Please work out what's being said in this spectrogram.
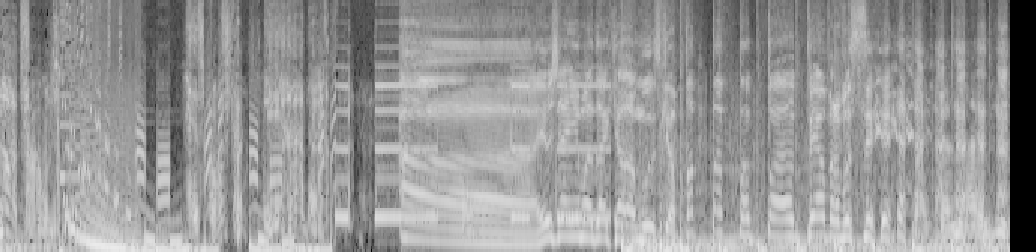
Not found. Resposta errada. Ah, eu já ia mandar aquela música pa, pa, pa, papel pra você. Sacanagem.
